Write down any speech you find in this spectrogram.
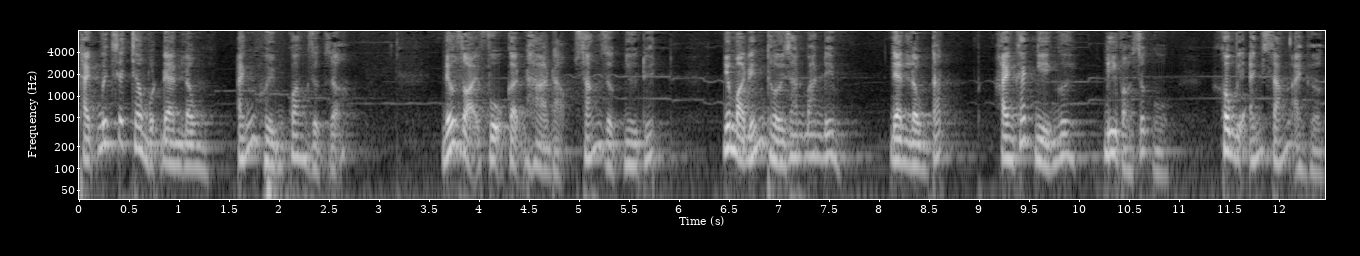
Thạch Bích sẽ treo một đèn lồng Ánh huỳnh quang rực rỡ. Nếu dọi phụ cận hà đạo sáng rực như tuyết, Nhưng mà đến thời gian ban đêm Đèn lồng tắt Hành khách nghỉ ngơi đi vào giấc ngủ Không bị ánh sáng ảnh hưởng.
